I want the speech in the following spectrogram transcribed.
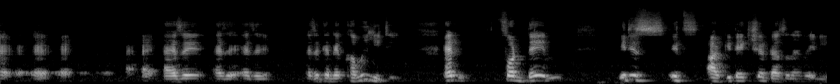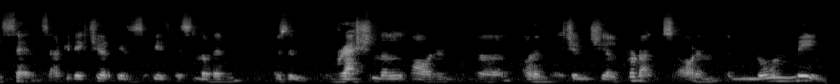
uh, uh, as a as a as a as a kind of community. And for them it is its architecture doesn't have any sense. Architecture is is, is not an is a rational or an, uh, or an essential products or an, a known name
